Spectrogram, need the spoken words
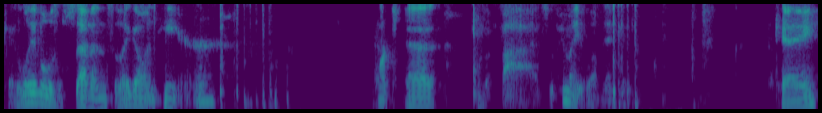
Okay, Louisville was a seven, so they go in here. Marquette five, so they may well make it. Okay.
